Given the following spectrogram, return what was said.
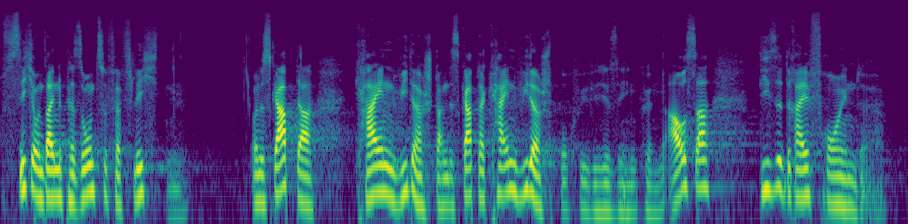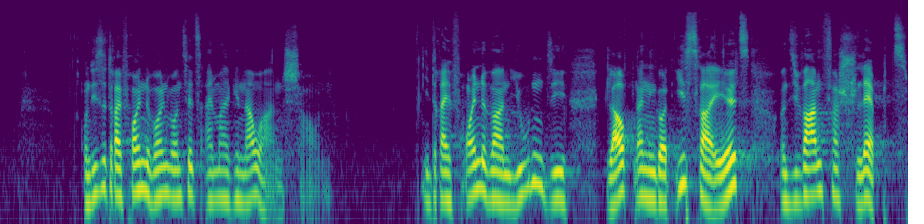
auf sich und seine Person zu verpflichten. Und es gab da keinen Widerstand, es gab da keinen Widerspruch, wie wir hier sehen können, außer diese drei Freunde. Und diese drei Freunde wollen wir uns jetzt einmal genauer anschauen. Die drei Freunde waren Juden, sie glaubten an den Gott Israels und sie waren verschleppt.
